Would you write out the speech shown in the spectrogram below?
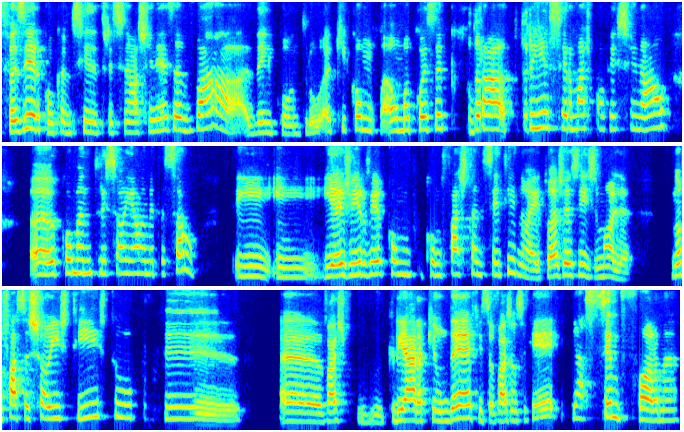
fazer com que a medicina tradicional chinesa vá de encontro aqui com uma coisa que poderá, poderia ser mais convencional, uh, como a nutrição e a alimentação. E, e, e é ver como, como faz tanto sentido, não é? Tu às vezes dizes-me, olha, não faças só isto e isto, porque uh, vais criar aqui um déficit ou vais não sei o quê, e há sempre forma,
